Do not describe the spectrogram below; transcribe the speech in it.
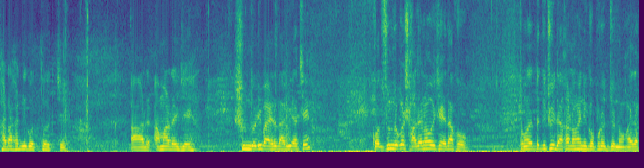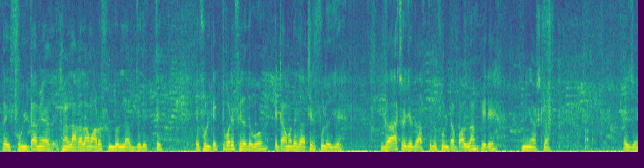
খাটাখাটনি করতে হচ্ছে। আর আমার এই যে সুন্দরী বাইরে দাঁড়িয়ে আছে, কত সুন্দর করে সাজানো হয়েছে দেখো। তোমাদের তো কিছুই দেখানো হয়নি গোপুরের জন্য। এই দেখো, এই ফুলটা আমি এখানে লাগালাম আরও সুন্দর লাগছে দেখতে। এই ফুলটা একটু পরে ফেলে দেবো। এটা আমাদের গাছের ফুল, ওই যে গাছ, ওই যে গাছ থেকে ফুলটা পারলাম, পেরে নিয়ে আসলাম। এই যে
